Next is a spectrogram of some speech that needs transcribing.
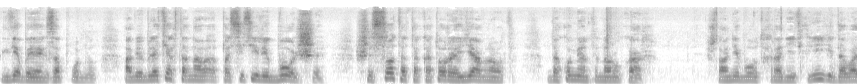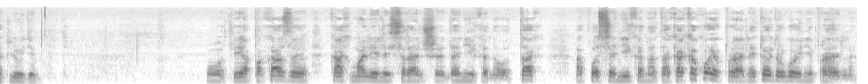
где бы я их запомнил. А библиотек-то посетили больше. 600 это которые явно вот документы на руках. Что они будут хранить книги, давать людям. Вот, я показываю, как молились раньше до Никона вот так, а после Никона так. А какое правильно? И то, и другое неправильно.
